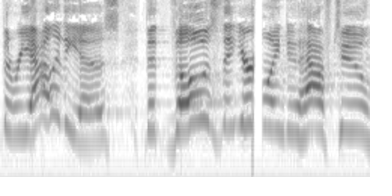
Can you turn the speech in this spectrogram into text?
The reality is that those that you're going to have to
